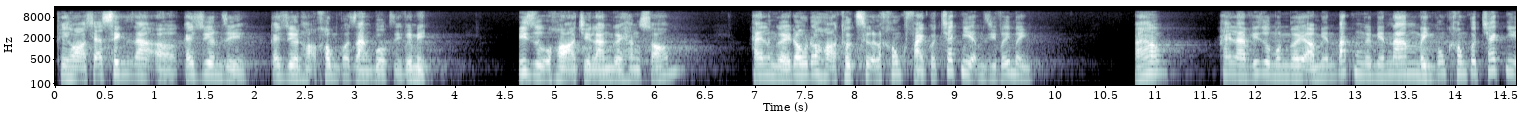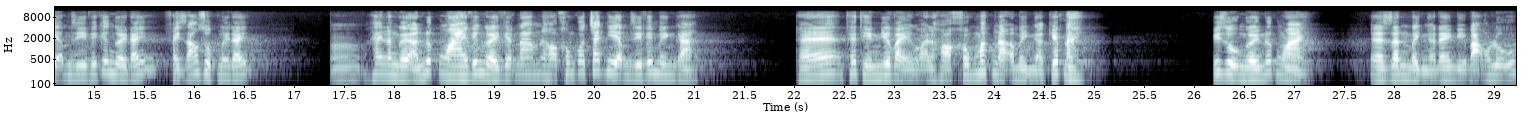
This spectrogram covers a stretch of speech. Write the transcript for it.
thì họ sẽ sinh ra ở cái duyên gì? Cái duyên họ không có ràng buộc gì với mình. Ví dụ họ chỉ là người hàng xóm, hay là người đâu đó họ thực sự là không phải có trách nhiệm gì với mình. Phải không? Hay là ví dụ một người ở miền bắc, một người miền nam, mình cũng không có trách nhiệm gì với cái người đấy, phải giáo dục người đấy. Ờ, hay là người ở nước ngoài với người việt nam thì họ không có trách nhiệm gì với mình cả. Thế thế thì như vậy gọi là họ không mắc nợ mình ở kiếp này. Ví dụ người nước ngoài ờ, dân mình ở đây bị bão lũ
